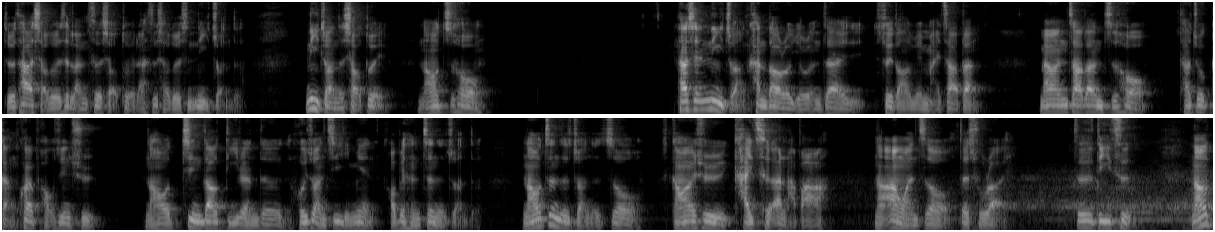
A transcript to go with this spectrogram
就是他的小队是蓝色小队，蓝色小队是逆转的，逆转的小队。然后之后，他先逆转，看到了有人在隧道那边埋炸弹，埋完炸弹之后，他就赶快跑进去，然后进到敌人的回转机里面，然后变成正着转的，然后正着转的之后，赶快去开车按喇叭，然后按完之后再出来，这是第一次。然后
